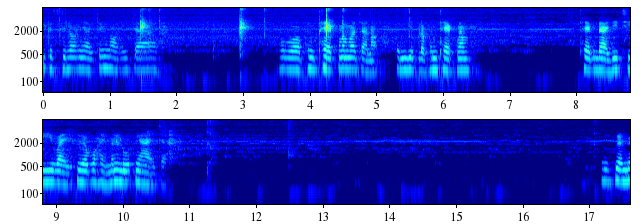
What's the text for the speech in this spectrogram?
มันก็สิรอใหญ่จังหน่อยจ้าเพราะว่าเพิ่นแท็กนำมาจ้ะเนาะเพิ่นเย็บแล้วเพิ่นแท็กนำแท็กได้ดีทีไว้เพื่อบ่ให้มันลดง่ายจ้ะเพื่อนๆเว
